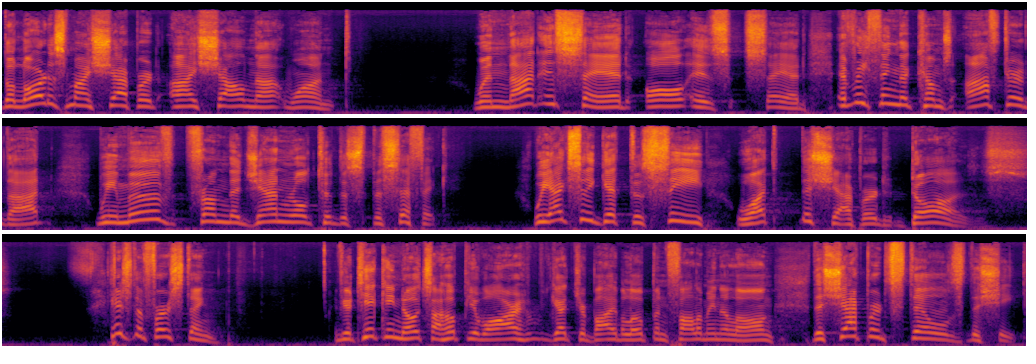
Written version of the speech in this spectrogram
The Lord is my shepherd, I shall not want. When that is said, all is said. Everything that comes after that, we move from the general to the specific. We actually get to see what the shepherd does. Here's the first thing. If you're taking notes, I hope you are. Get your Bible open, following along. The shepherd stills the sheep.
